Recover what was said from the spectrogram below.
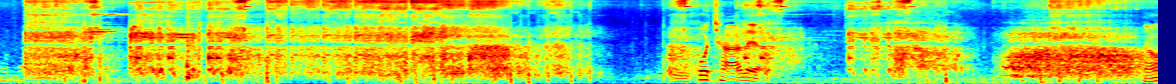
หมดแล้ว โคตรช้าเลยอะเอา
